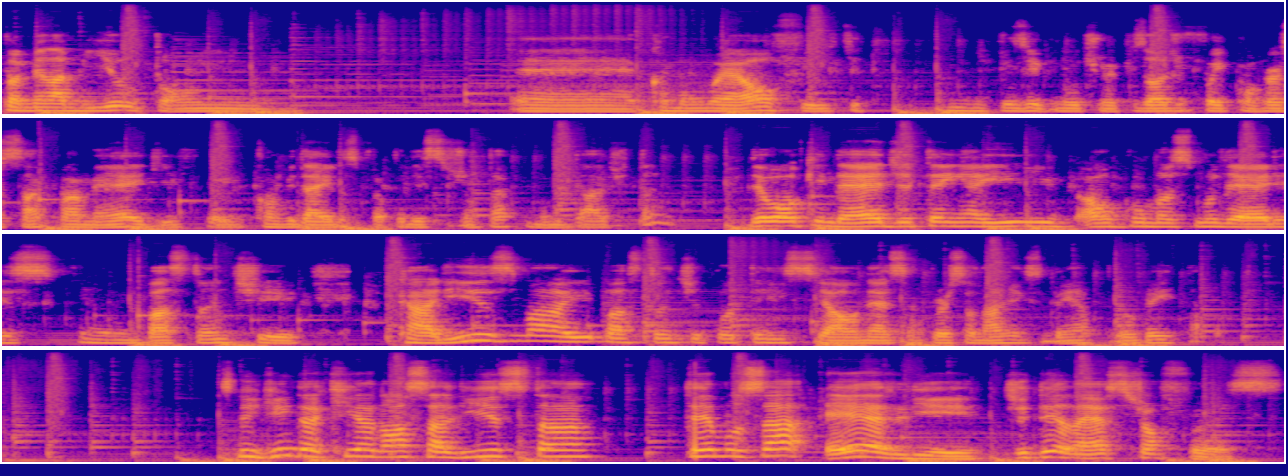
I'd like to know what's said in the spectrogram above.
Pamela Milton em é, Commonwealth, que inclusive no último episódio, foi conversar com a Meg, foi convidar eles para poder se juntar à comunidade. Então, The Walking Dead tem aí algumas mulheres com bastante carisma e bastante potencial, né? São personagens bem aproveitados. Seguindo aqui a nossa lista, temos a Ellie de The Last of Us.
